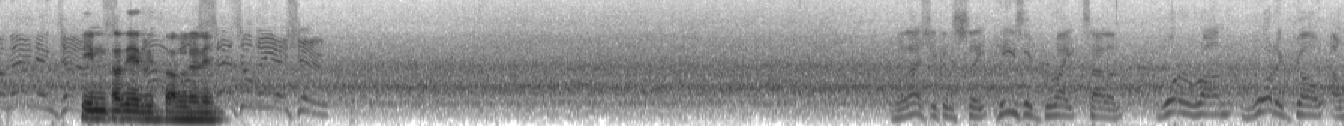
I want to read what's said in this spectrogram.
remaining doubts, তিনটা দিয়ে দিচ্ছে অলরেডি settle the issue. Well, as you can see, he's a great talent. What a run, what a goal, and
